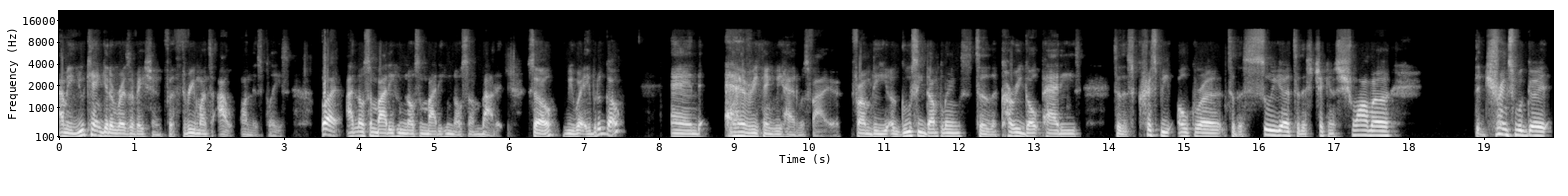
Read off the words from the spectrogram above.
I mean, you can't get a reservation for three months out on this place but I know somebody who knows somebody who knows something about it. So we were able to go, and everything we had was fire from the egusi dumplings to the curry goat patties to this crispy okra to the suya to this chicken shawarma. The drinks were good.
